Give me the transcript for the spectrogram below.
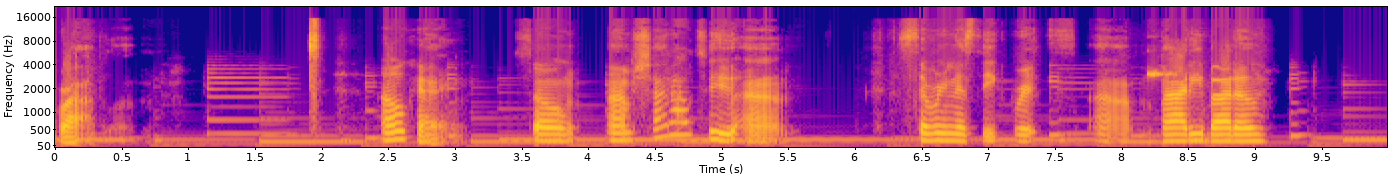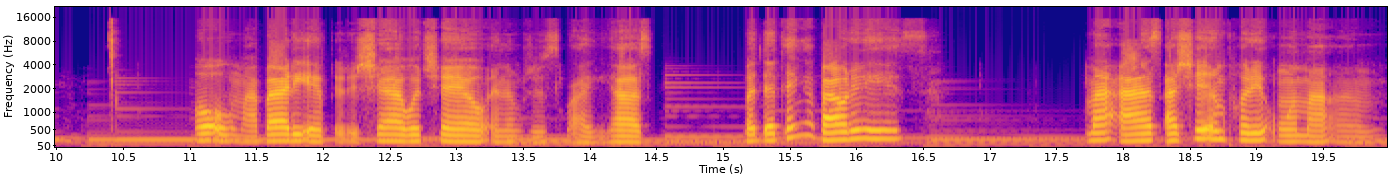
problem. Okay. So um shout out to um Serena Secrets um body butter. Oh my body after the shower chill and I'm just like yes. But the thing about it is my eyes I shouldn't put it on my um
